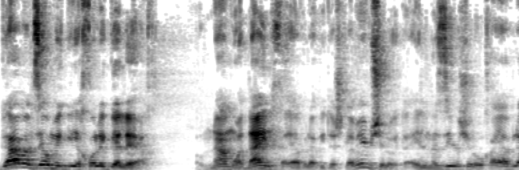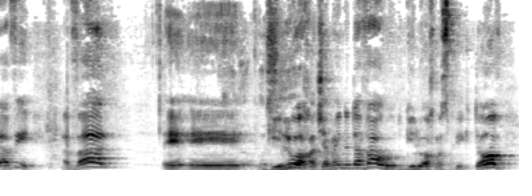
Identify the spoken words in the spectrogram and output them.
גם על זה הוא יכול לגלח. אמנם הוא עדיין חייב להביא את השלמים שלו, את האל נזיר שלו הוא חייב להביא, אבל אה, אה, גילוח על שמי נדבה הוא גילוח מספיק טוב.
